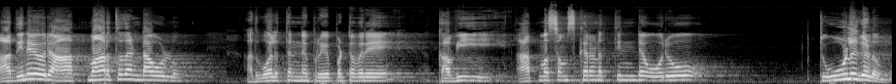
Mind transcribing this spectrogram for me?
അതിനെ ഒരു ആത്മാർത്ഥത ഉണ്ടാവുള്ളൂ. അതുപോലെ തന്നെ പ്രിയപ്പെട്ടവരെ കവി ആത്മസംസ്കരണത്തിന്റെ ഓരോ ടൂളുകളും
